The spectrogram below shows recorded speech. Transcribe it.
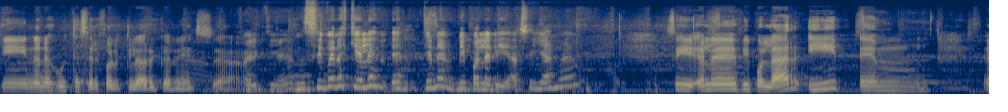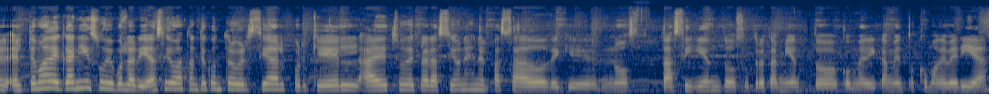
y no nos gusta hacer folclore con eso. Cualquier- Sí, bueno, es que él es- es- tiene bipolaridad, se llama. Sí, él es bipolar y em, el, tema de Kanye y su bipolaridad ha sido bastante controversial porque él ha hecho declaraciones en el pasado de que no está siguiendo su tratamiento con medicamentos como debería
